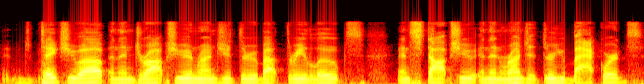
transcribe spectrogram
It takes you up and then drops you and runs you through about three loops and stops you and then runs it through you backwards.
